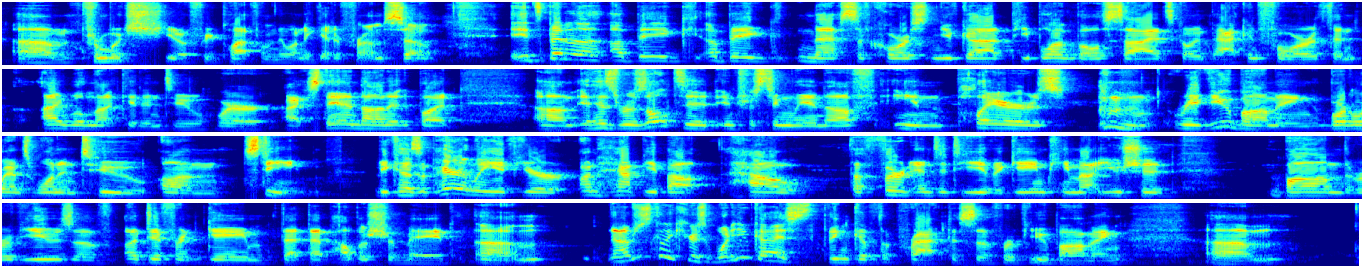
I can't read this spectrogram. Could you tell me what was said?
um, from which you know free platform they want to get it from. So it's been a, a big a big mess, of course, and you've got people on both sides going back and forth. And I will not get into where I stand on it, but um, it has resulted, interestingly enough, in players review bombing Borderlands One and Two on Steam because apparently, if you're unhappy about how the third entity of a game came out, you should bomb the reviews of a different game that that publisher made. Um, now, I'm just kind of curious, what do you guys think of the practice of review bombing? Um,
